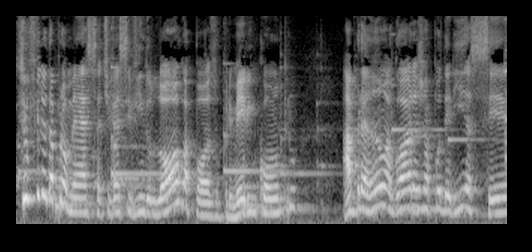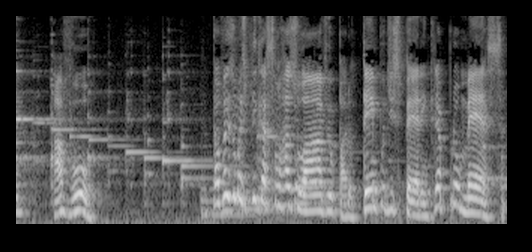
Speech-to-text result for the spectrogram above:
Se o filho da promessa tivesse vindo logo após o primeiro encontro, Abraão agora já poderia ser avô. Talvez uma explicação razoável para o tempo de espera entre a promessa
